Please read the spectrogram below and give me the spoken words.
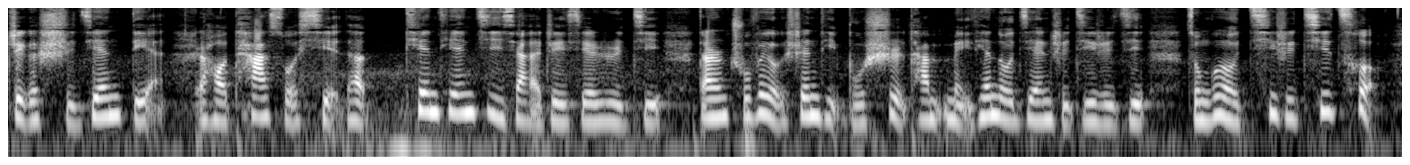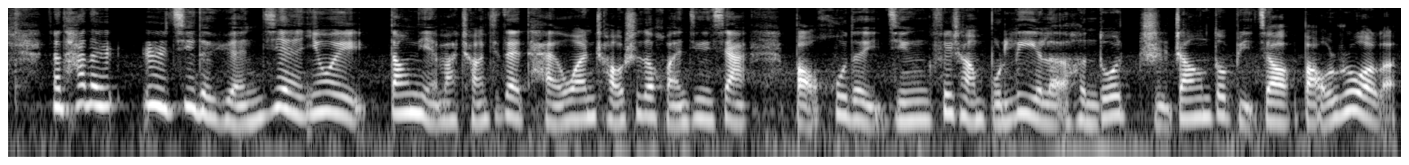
这个时间点，然后他所写的天天记下的这些日记，当然除非有身体不适，他每天都坚持记日记，总共有七十七册。那他的日记的原件，因为当年嘛，长期在台湾潮湿的环境下，保护的已经非常不利了，很多纸张都比较薄弱了，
